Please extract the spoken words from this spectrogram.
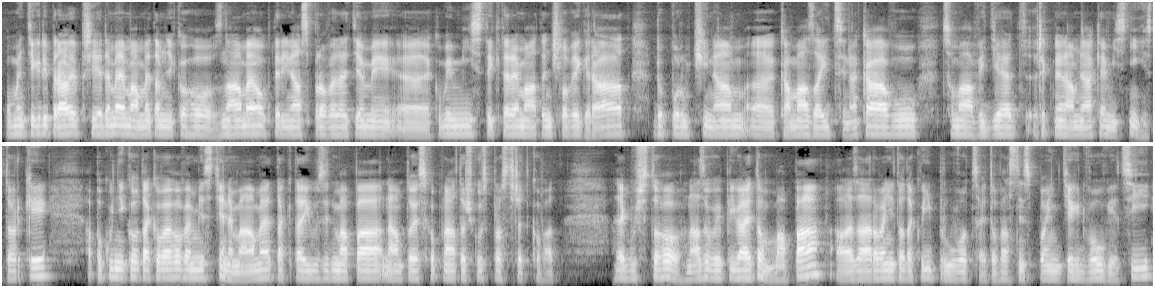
v momentě, kdy právě přijedeme, máme tam někoho známého, který nás provede těmi eh, jakoby místy, které má ten člověk rád, doporučí nám, eh, kam má zajít si na kávu, co má vidět, řekne nám nějaké místní historky. A pokud nikoho takového ve městě nemáme, tak ta Use mapa nám to je schopná trošku zprostředkovat jak už z toho názvu vyplývá, je to mapa, ale zároveň je to takový průvodce. Je to vlastně spojení těch dvou věcí,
